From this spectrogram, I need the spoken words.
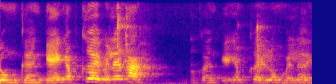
ลงเก่งแกงกับเคยไปเลยค่ะเอาเก่งแกงกับเคยลงไปเลย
